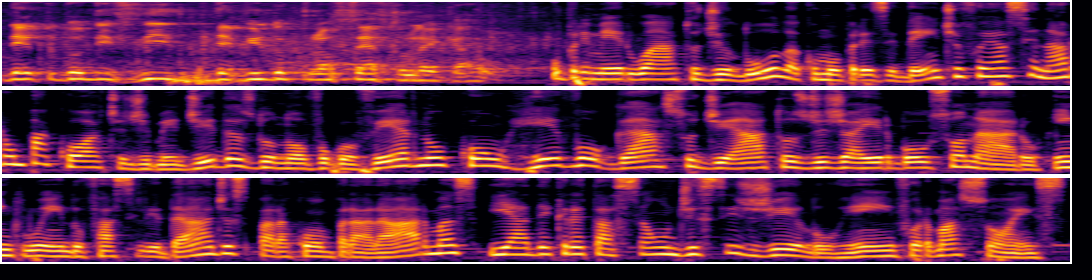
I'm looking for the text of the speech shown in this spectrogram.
dentro do devido processo legal. O primeiro ato de Lula como presidente foi assinar um pacote de medidas do novo governo com revogaço de atos de Jair Bolsonaro, incluindo facilidades para comprar armas e a decretação de sigilo em informações.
